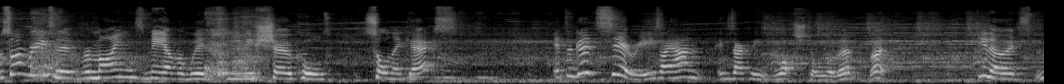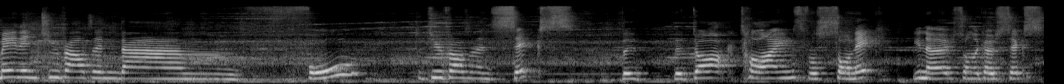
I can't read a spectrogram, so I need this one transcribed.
For some reason, it reminds me of a weird TV show called Sonic X. It's a good series. I haven't exactly watched all of it, but you know, it's made in 2004 to 2006. The the dark times for Sonic. You know, Sonic 06.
